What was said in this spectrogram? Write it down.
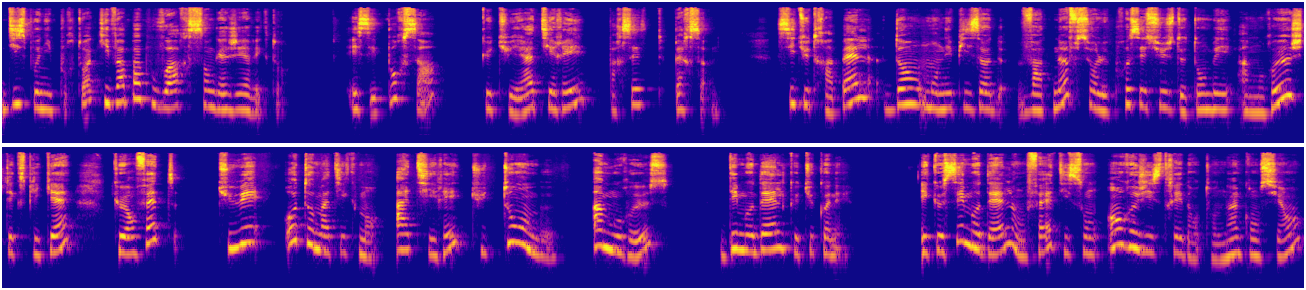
disponible pour toi, qui va pas pouvoir s'engager avec toi. Et c'est pour ça que tu es attiré par cette personne. Si tu te rappelles, dans mon épisode 29 sur le processus de tomber amoureux, je t'expliquais que en fait, tu es automatiquement attiré, tu tombes amoureuse des modèles que tu connais. Et que ces modèles, en fait, ils sont enregistrés dans ton inconscient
